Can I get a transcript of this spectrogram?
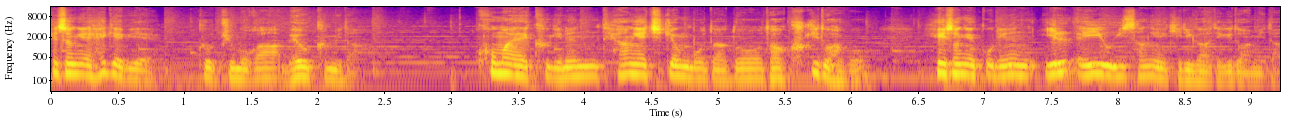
해성의 핵에 비해 그 규모가 매우 큽니다. 코마의 크기는 태양의 지경보다도 더 크기도 하고 해성의 꼬리는 1AU 이상의 길이가 되기도 합니다.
